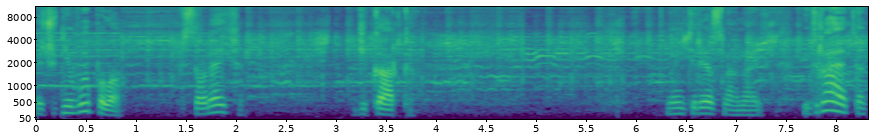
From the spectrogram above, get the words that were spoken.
Я чуть не выпала. Представляете? Дикарка. Ну, интересно, она играет так.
